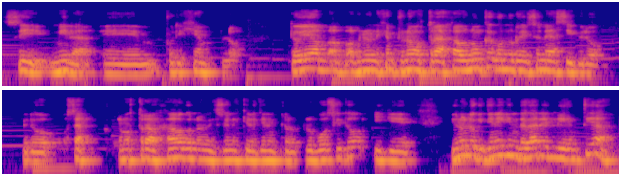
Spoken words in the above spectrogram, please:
Sí, mira, eh, por ejemplo, te voy a, poner un ejemplo, no hemos trabajado nunca con organizaciones así, pero, pero o sea, hemos trabajado con organizaciones que no tienen claro el propósito y que uno lo que tiene que indagar es la identidad,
